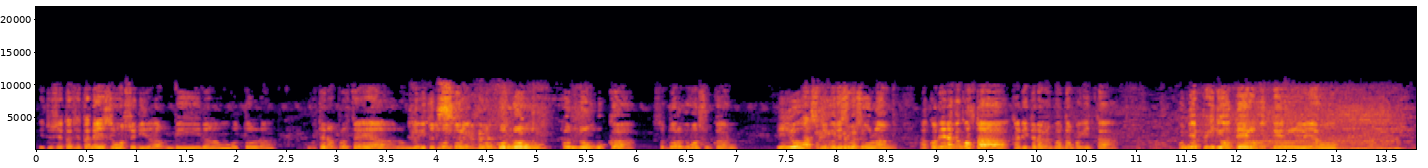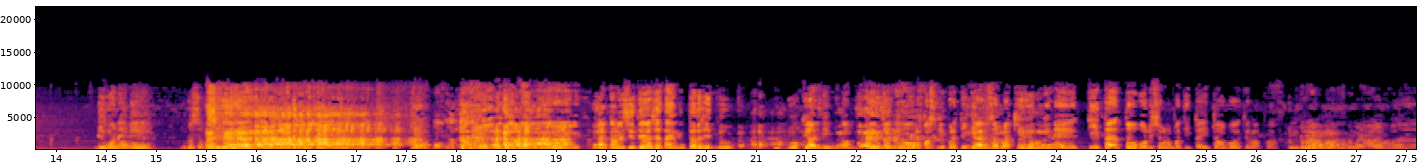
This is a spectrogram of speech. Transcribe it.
itu setan-setan dia masuk di dalam di dalam botol dang. Kita nak percaya, rumah itu botol. Kondong kondong buka, satu orang kemasukan. Iyo asli kau masuk ulang. Aku dia ke kota, kali itu ke kota apa kita. Kau dia pergi di hotel, hotel yang di mana ini? Bukan seperti Nah kalau situ ya saya tanya terus itu. Bukan di muka hotel itu tuh. Pas di pertigaan sebelah kiri begini. Kita tuh baru sebelah kita itu apa hotel apa? Nah,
